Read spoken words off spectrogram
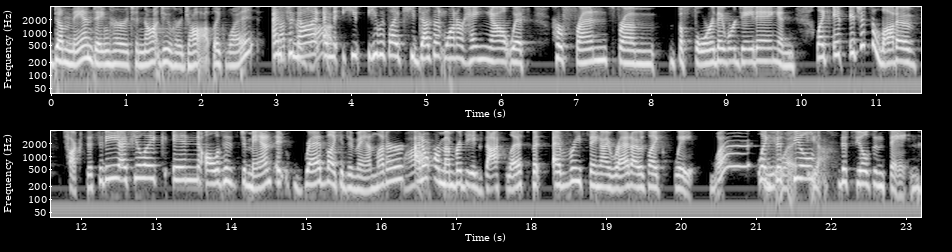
demanding her to not do her job. Like, what? And That's to not, job. and he he was like, he doesn't want her hanging out with her friends from before they were dating, and like it, it's just a lot of toxicity, I feel like, in all of his demands. It read like a demand letter. Wow. I don't remember the exact list, but everything I read, I was like, wait, what? Like wait, this what? feels yeah. this feels insane.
